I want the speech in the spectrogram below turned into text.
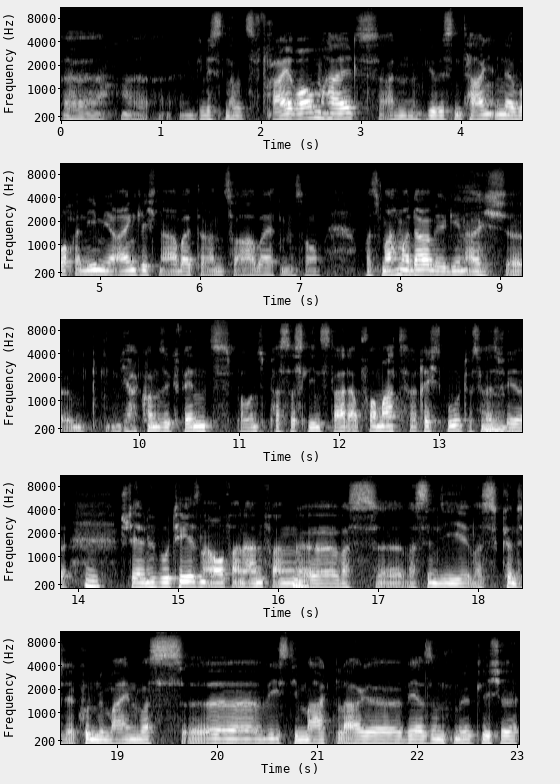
äh, äh, einen gewissen Freiraum halt, an gewissen Tagen in der Woche neben ihrer eigentlichen Arbeit daran zu arbeiten. So. Was machen wir da? Wir gehen eigentlich äh, ja, konsequent. Bei uns passt das Lean Startup Format recht gut. Das heißt, wir stellen Hypothesen auf an Anfang. Äh, was, äh, was sind die, was könnte der Kunde meinen? Was, äh, wie ist die Marktlage? Wer sind mögliche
